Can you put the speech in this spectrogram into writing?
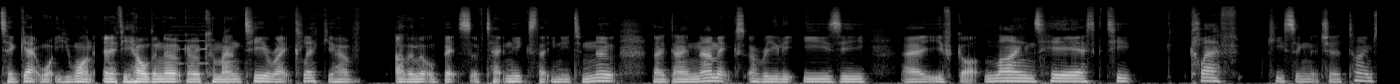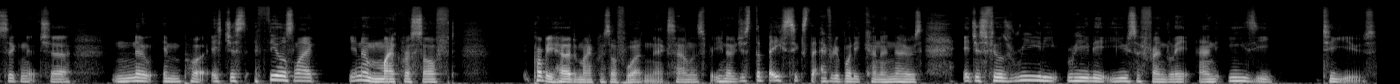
to get what you want. And if you hold a note, go Command T, right click, you have other little bits of techniques that you need to note. The dynamics are really easy. Uh, you've got lines here, clef, key signature, time signature, note input. It just it feels like you know Microsoft. Probably heard of Microsoft Word and Excel, but you know just the basics that everybody kind of knows. It just feels really, really user friendly and easy to use.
